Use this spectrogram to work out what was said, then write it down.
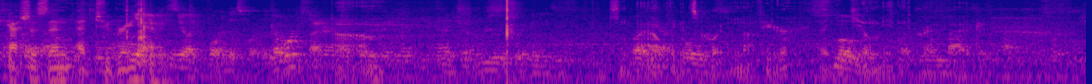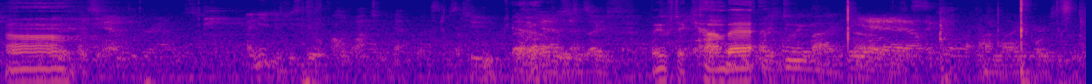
Cash this in at two green. Yeah, because you're like four of this, four of That this. works. Um, Makes it really quick and easy. it's- I don't think it's quite enough here that you kill me with come crap. back. Um, I need to just do a phone watch on Netflix or something. Two. But I usually just like, move to combat. I was doing my. Yeah. Online courses. with the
